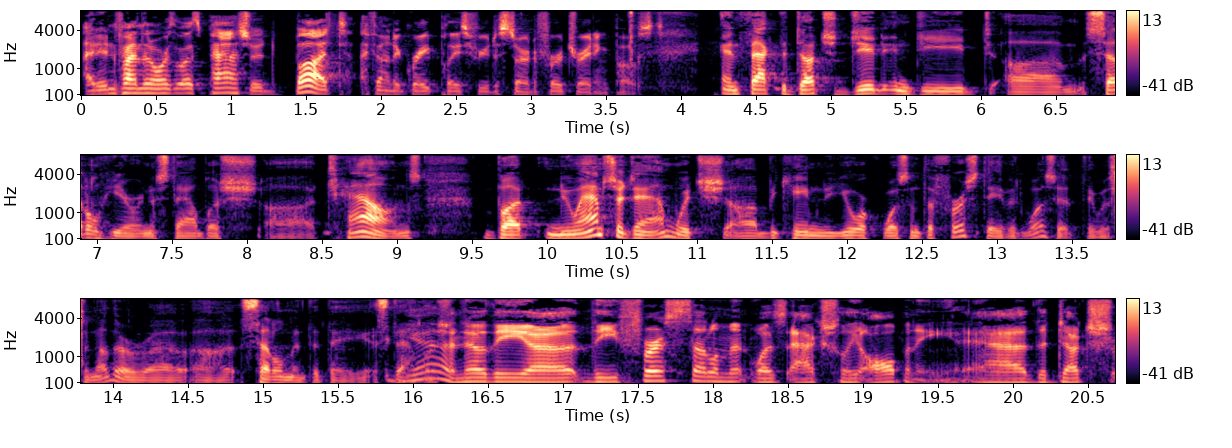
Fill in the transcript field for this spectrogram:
I didn't find the Northwest Passage, but I found a great place for you to start a fur trading post. In fact, the Dutch did indeed um, settle here and establish uh, towns. But New Amsterdam, which uh, became New York, wasn't the first. David, was it? There was another uh, uh settlement that they established. Yeah, no. The uh, the first settlement was actually Albany. Uh, the Dutch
